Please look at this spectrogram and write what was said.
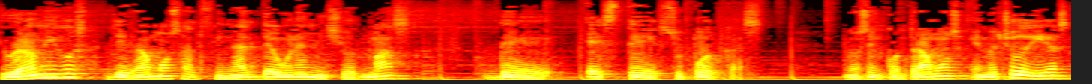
Y bueno amigos, llegamos al final de una emisión más de este su podcast. Nos encontramos en 8 días,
